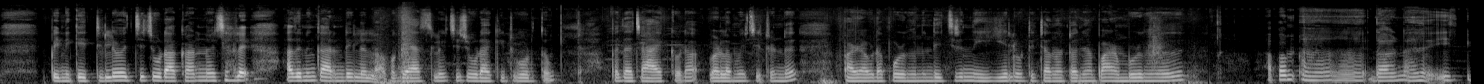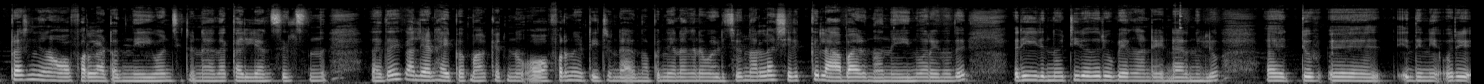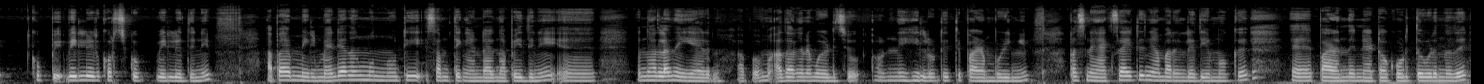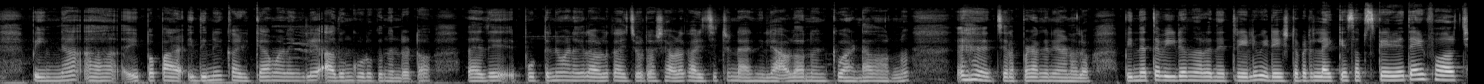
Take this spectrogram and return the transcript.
പിന്നെ കെറ്റിൽ വെച്ച് ചൂടാക്കാമെന്ന് വെച്ചാൽ അതിനും കറണ്ട് ഇല്ലല്ലോ. അപ്പോൾ ഗ്യാസിൽ വെച്ച് ചൂടാക്കിയിട്ട് കൊടുത്തു. അപ്പോൾ ഇതാ ചായക്കൂടെ വെള്ളം വെച്ചിട്ടുണ്ട്. പഴം അവിടെ പുഴുങ്ങുന്നുണ്ട്. ഇച്ചിരി നെയ്യെല്ലാം ഇട്ടിട്ടാണ് കേട്ടോ ഞാൻ പഴം പുഴുങ്ങുന്നത്. അപ്പം ഇതാണ്. ഇപ്രാവശ്യം ഞാൻ ഓഫറിലാട്ടോ നെയ്യ് വാങ്ങിച്ചിട്ടുണ്ടായിരുന്ന. കല്യാൺ സിൽക്സ് നിന്ന് അതായത് കല്യാൺ ഹൈപ്പർ മാർക്കറ്റിൽ നിന്ന് ഓഫറിന് കിട്ടിയിട്ടുണ്ടായിരുന്നു. അപ്പം ഞാൻ അങ്ങനെ മേടിച്ചു. നല്ല ശരിക്ക് ലാഭമായിരുന്നു ആ നെയ്യ് എന്ന് പറയുന്നത്. ഒരു ഇരുന്നൂറ്റി ഇരുപത് രൂപയെങ്ങാണ്ടേ ഉണ്ടായിരുന്നുള്ളൂ. ടു ഇതിന് ഒരു കുപ്പി വലിയൊരു കുറച്ച് കുപ്പി വലിയതിന് അപ്പം മിൽമേന്റെ ആണെങ്കിൽ മുന്നൂറ്റി സംതിങ് ഉണ്ടായിരുന്നു അപ്പോൾ ഇതിന് നല്ല നെയ്യായിരുന്നു. അപ്പം അതങ്ങനെ മേടിച്ചു. അവിടെ നെയ്യിലോട്ടിട്ട് പഴം പുഴുങ്ങി. അപ്പോൾ സ്നാക്സ് ആയിട്ട് ഞാൻ പറഞ്ഞില്ലേ ദിയമ്മക്ക് പഴം തന്നെ കേട്ടോ കൊടുത്തു വിടുന്നത്. പിന്നെ ഇപ്പോൾ പ ഇതിന് കഴിക്കാൻ വേണമെങ്കിൽ അതും കൊടുക്കുന്നുണ്ട് കേട്ടോ അതായത് പുട്ടിന് വേണമെങ്കിൽ അവൾ കഴിച്ചു കേട്ടോ പക്ഷെ അവൾ കഴിച്ചിട്ടുണ്ടായിരുന്നില്ല. അവൾ പറഞ്ഞു എനിക്ക് വേണ്ടാന്ന് പറഞ്ഞു. ചിലപ്പോഴങ്ങനെയാണല്ലോ. പിന്നത്തെ വീഡിയോ എന്ന് പറയുന്നത് എത്രയും വീഡിയോ ഇഷ്ടപ്പെട്ട ലൈക്ക് സബ്സ്ക്രൈബ് ചെയ്യുക താങ്ക് ഫോർ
